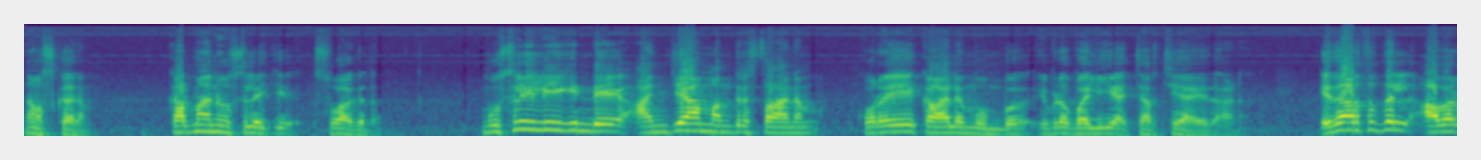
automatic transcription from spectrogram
നമസ്കാരം. കർമ്മ ന്യൂസിലേക്ക് സ്വാഗതം. മുസ്ലിം ലീഗിന്റെ അഞ്ചാം മന്ത്രിസ്ഥാനം കുറേ കാലം മുമ്പ് ഇവിടെ വലിയ ചർച്ചയായതാണ്. യഥാർത്ഥത്തിൽ അവർ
